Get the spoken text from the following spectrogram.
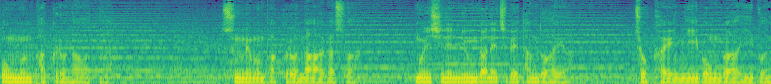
옥문 밖으로 나왔다. 숭례문 밖으로 나아가서 문신인 윤간의 집에 당도하여 조카인 이봉과 이분,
